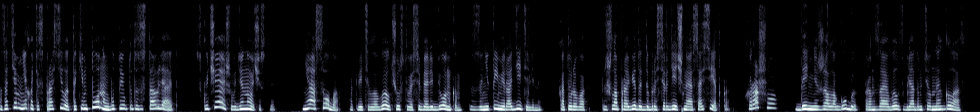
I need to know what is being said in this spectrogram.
а затем нехотя спросила таким тоном, будто ее кто-то заставляет. «Скучаешь в одиночестве?» «Не особо», — ответила Вэл, чувствуя себя ребенком с занятыми родителями, которого пришла проведать добросердечная соседка. «Хорошо». Дэнни сжала губы, пронзая Вэл взглядом темных глаз.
